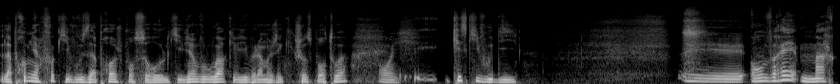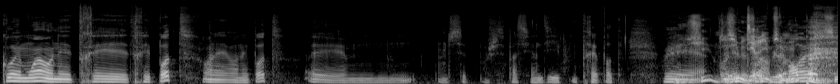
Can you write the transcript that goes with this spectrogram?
la première fois qu'il vous approche pour ce rôle, qui vient vous voir, qui vous dit voilà, moi j'ai quelque chose pour toi Oui. Qu'est-ce qu'il vous dit? Et en vrai, Marco et moi, on est très, très potes. On est, on est potes. Et, hum, je ne sais, pas si on dit très potes. Mais si, vous on est terriblement potes, si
